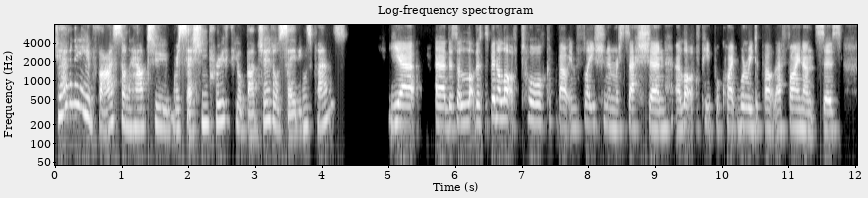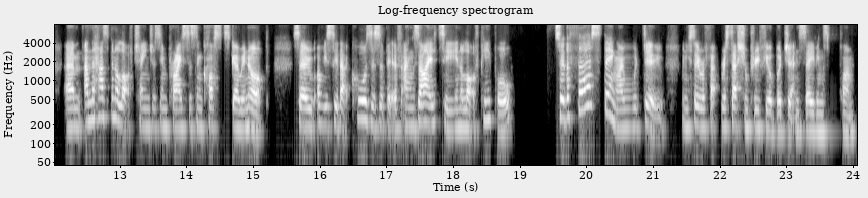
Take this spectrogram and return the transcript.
Do you have any advice on how to recession proof your budget or savings plans? Yeah, uh, there's a lot there's been a lot of talk about inflation and recession a lot of people quite worried about their finances um, and there has been a lot of changes in prices and costs going up so obviously that causes a bit of anxiety in a lot of people so the first thing I would do when you say re- recession proof your budget and savings plan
